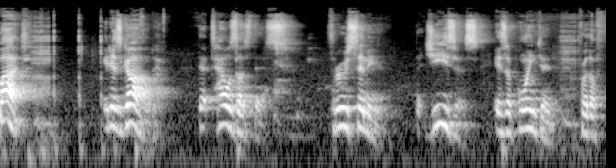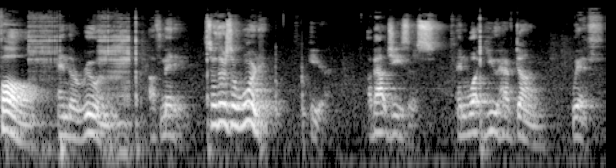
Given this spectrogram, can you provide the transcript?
But it is God that tells us this through Simeon, that Jesus is appointed for the fall and the ruin of many. So there's a warning here about Jesus and what you have done with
